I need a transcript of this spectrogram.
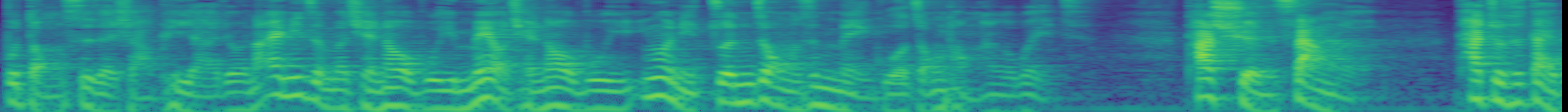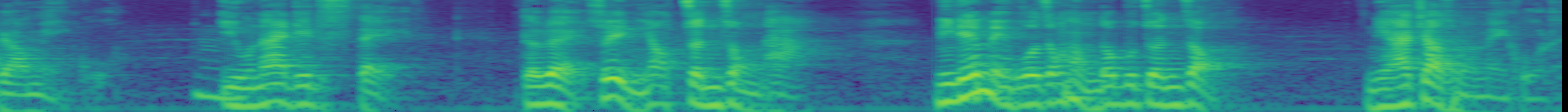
不懂事的小屁孩就问：哎，你怎么前后不一？没有前后不一，因为你尊重的是美国总统那个位置。他选上了，他就是代表美国，嗯，United States，对不对？所以你要尊重他。你连美国总统都不尊重，你还叫什么美国人？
